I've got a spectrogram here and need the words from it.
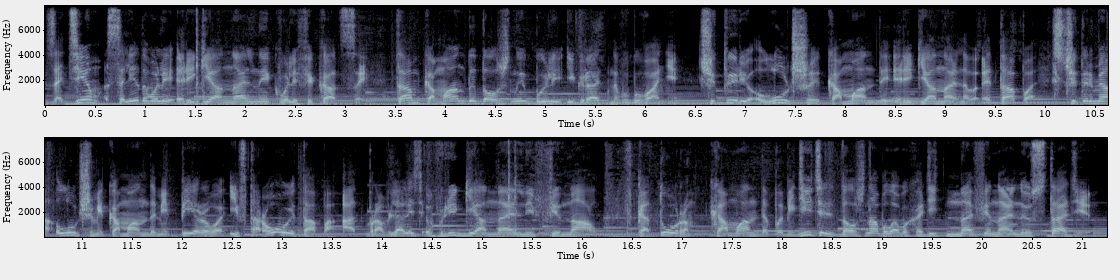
Затем следовали региональные квалификации. Там команды должны были играть на выбывание. Четыре лучшие команды регионального этапа с четырьмя лучшими командами первого и второго этапа отправлялись в региональный финал, в котором команда-победитель должна была выходить на финальную стадию.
